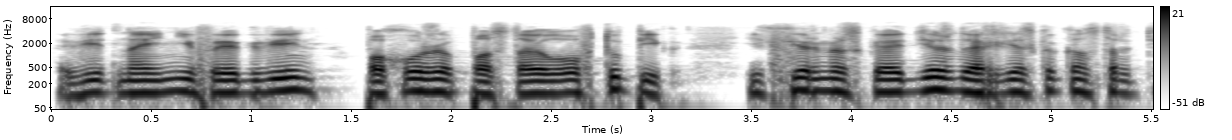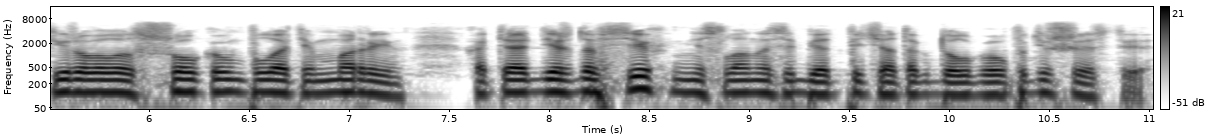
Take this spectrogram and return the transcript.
Вид на Найниф и Эгвейн, похоже, поставил его в тупик. Их фермерская одежда резко констатировала с шелковым платьем Марин, хотя одежда всех несла на себе отпечаток долгого путешествия.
